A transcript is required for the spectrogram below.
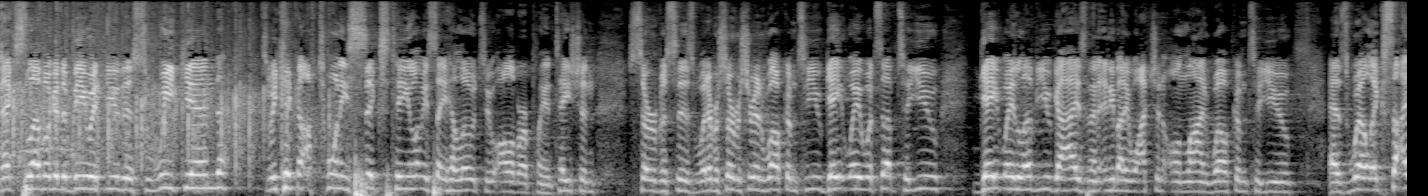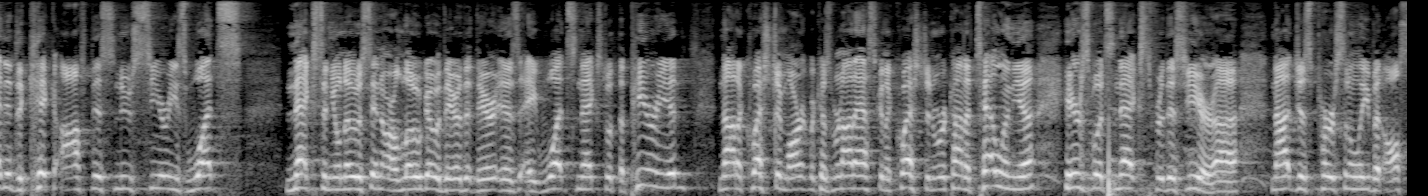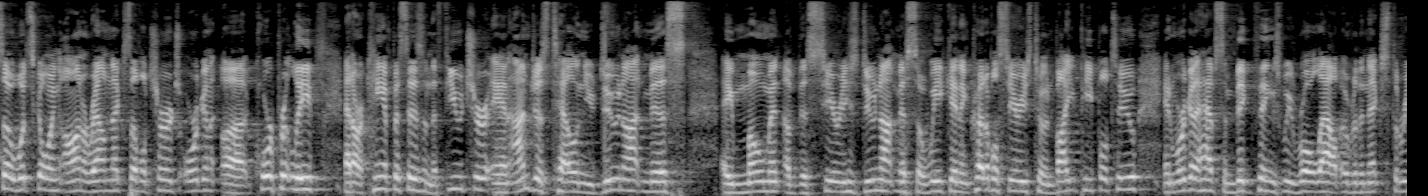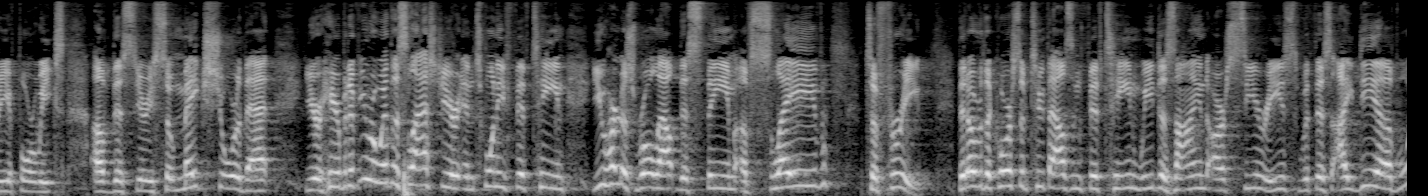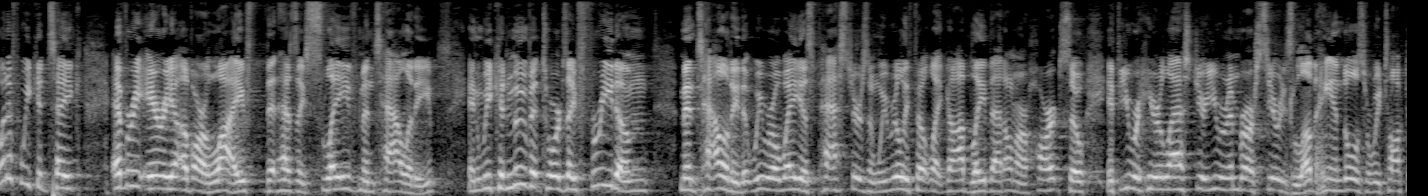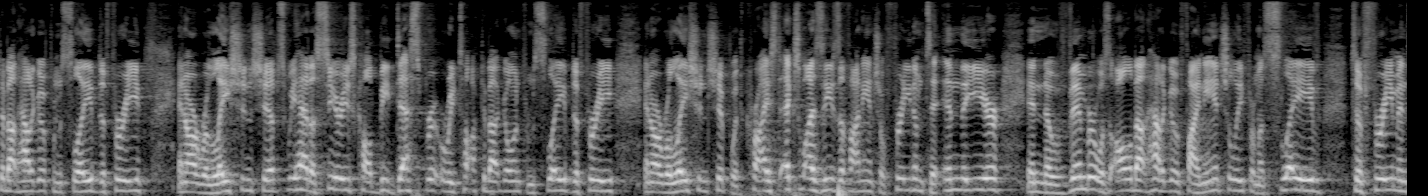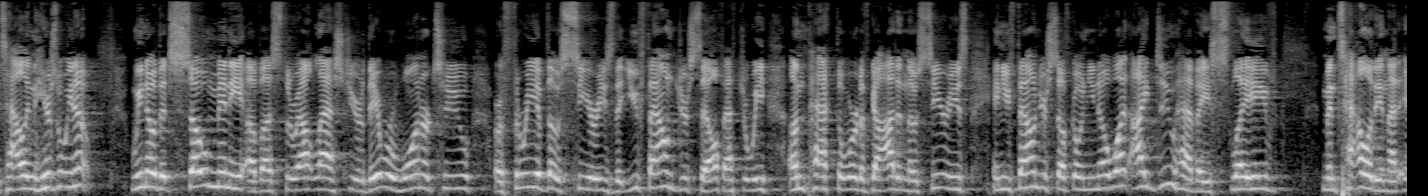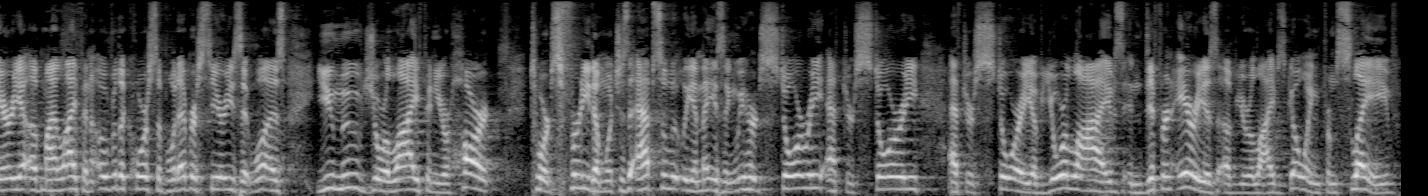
Next level, good to be with you this weekend. As we kick off 2016, let me say hello to all of our plantation services. Whatever service you're in, welcome to you. Gateway, what's up to you? Gateway, love you guys. And then anybody watching online, welcome to you as well. Excited to kick off this new series, What's Next, and you'll notice in our logo there that there is a what's next with the period, not a question mark, because we're not asking a question. We're kind of telling you, here's what's next for this year. Uh, not just personally, but also what's going on around Next Level Church organ- uh, corporately at our campuses in the future. And I'm just telling you, do not miss a moment of this series. Do not miss a weekend. Incredible series to invite people to. And we're going to have some big things we roll out over the next three or four weeks of this series. So make sure that you're here. But if you were with us last year in 2015, you heard us roll out this theme of slave to free. That over the course of 2015, we designed our series with this idea of what if we could take every area of our life that has a slave mentality and we could move it towards a freedom mentality that we were away as pastors and we really felt like God laid that on our heart. So if you were here last year, you remember our series Love Handles where we talked about how to go from slave to free in our relationships. We had a series called Be Desperate where we talked about going from slave to free in our relationship with Christ. XYZ is a financial freedom to end the year in November was all about how to go financially from a slave to free mentality. And here's what we know we know that so many of us throughout last year, there were one or two or three of those series that you found yourself after we unpacked the Word of God in those series, and you found yourself going, you know what? I do have a slave mentality in that area of my life. And over the course of whatever series it was, you moved your life and your heart towards freedom, which is absolutely amazing. We heard story after story after story of your lives in different areas of your lives going from slave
